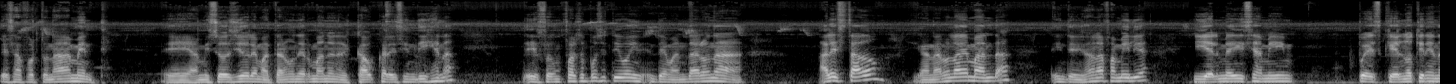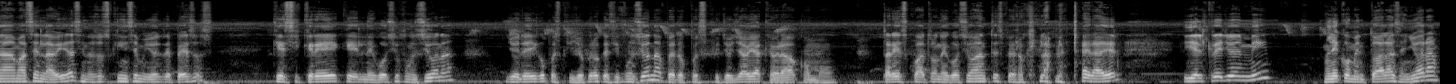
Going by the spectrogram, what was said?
desafortunadamente. Eh, a mi socio le mataron un hermano en el Cauca, es indígena. Fue un falso positivo y demandaron a, al Estado, ganaron la demanda indemnizaron a la familia y él me dice a mí pues que él no tiene nada más en la vida sino esos 15 millones de pesos, que si cree que el negocio funciona, yo le digo pues que yo creo que sí funciona, pero pues que yo ya había quebrado como 3, 4 negocios antes, pero que la plata era de él. Y él creyó en mí, le comentó a la señora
